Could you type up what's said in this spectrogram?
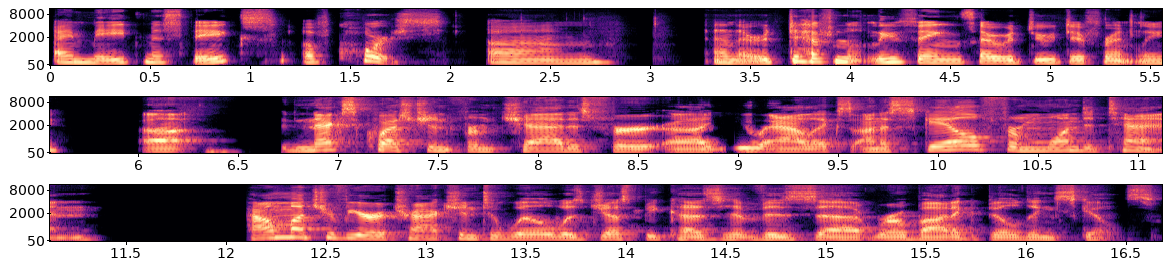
I made mistakes, of course. Um, and there are definitely things I would do differently. Uh, next question from Chad is for uh, you, Alex. On a scale from one to ten, how much of your attraction to Will was just because of his uh, robotic building skills?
